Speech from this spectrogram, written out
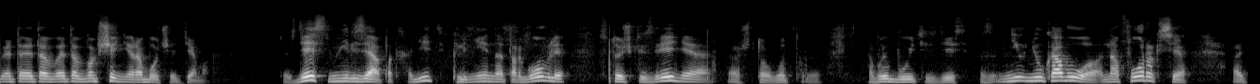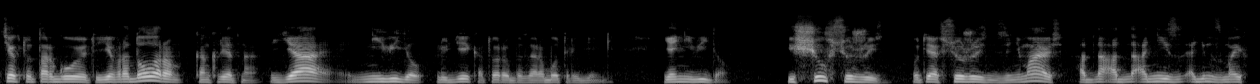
это, это, это вообще не рабочая тема. То есть здесь нельзя подходить к линейной торговле с точки зрения, э, что вот э, вы будете здесь... Ни, ни у кого на Форексе, те, кто торгует евро-долларом конкретно, я не видел людей, которые бы заработали деньги. Я не видел. Ищу всю жизнь. Вот я всю жизнь занимаюсь. Одна, одна, одни из, один из моих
